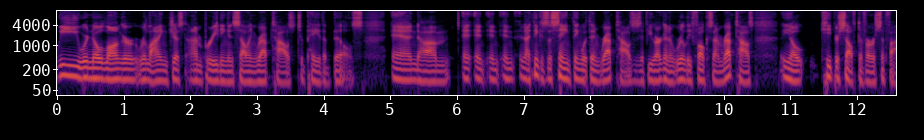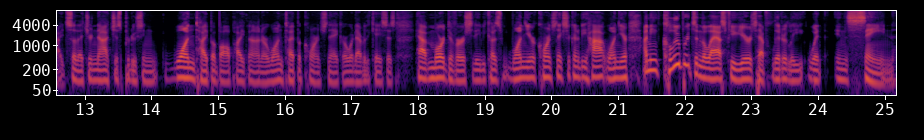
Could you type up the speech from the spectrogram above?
we were no longer relying just on breeding and selling reptiles to pay the bills. And um, and, and, and, and I think it's the same thing within reptiles is if you are going to really focus on reptiles, you know, keep yourself diversified so that you're not just producing one type of ball python or one type of corn snake or whatever the case is. Have more diversity because one year corn snakes are going to be hot. One year, I mean, colubrids in the last few years have literally went insane.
